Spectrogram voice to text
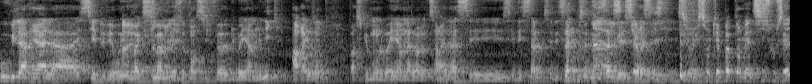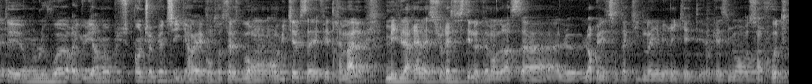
où Villarreal a essayé de verrouiller au maximum les offensifs euh, du Bayern Munich, a raison, parce que bon le Bayern à l'Allianz Arena c'est c'est des salles, c'est des salles, c'est des Bah, salles, résistes. ils, sont, ils sont capables d'en mettre 6 ou 7 et on le voit régulièrement en plus en Champions League. hein. Ouais, contre Salzbourg en, en 8 ça avait fait très mal. Mais Villarreal a su résister, notamment grâce à l'organisation tactique de Emery qui a été quasiment sans faute.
